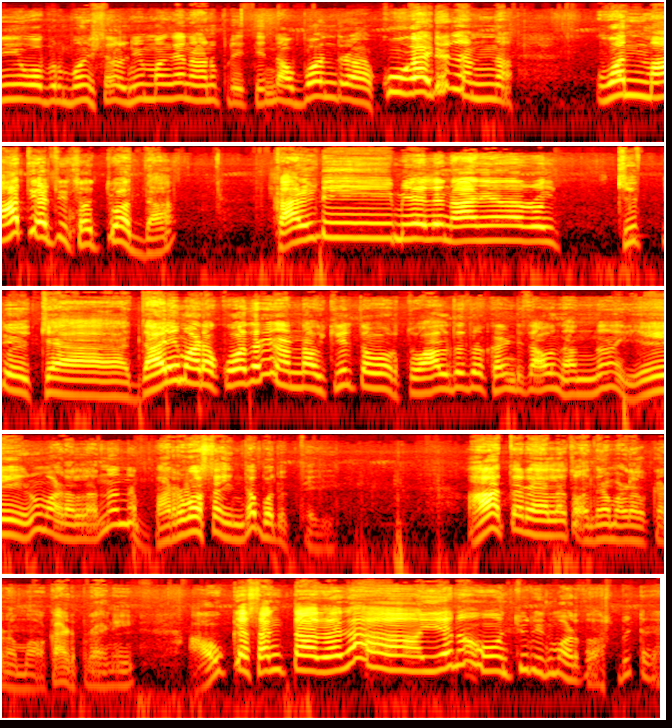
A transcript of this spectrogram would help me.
ನೀವೊಬ್ರು ಮನುಷ್ಯರಲ್ಲ ನಿಮ್ಮಂಗೆ ನಾನು ಪ್ರೀತಿಯಿಂದ ಅವು ಬಂದ್ರೆ ಕೂಗಾಡಿ ನನ್ನ ಒಂದು ಮಾತು ಹೇಳ್ತೀನಿ ಸತ್ಯವಾದ ಕರಡಿ ಮೇಲೆ ನಾನೇನಾದ್ರು ಕಿತ್ತು ಕ್ಯಾ ದಾಳಿ ಮಾಡೋಕ್ಕೆ ಹೋದರೆ ನನ್ನ ನಾವು ಕೀಳ್ತಾ ಹೊರ್ತು ಅಲ್ದಿದ್ರೆ ಖಂಡಿತ ಅವು ನನ್ನ ಏನೂ ಮಾಡಲ್ಲ, ನನ್ನ ಭರವಸೆಯಿಂದ ಬದುಕ್ತೀವಿ ಆ ಥರ ಎಲ್ಲ ತೊಂದರೆ ಮಾಡಲ್ಲ ಕಣಮ್ಮ, ಕಾಡು ಪ್ರಾಣಿ. ಅವಕ್ಕೆ ಸಂಕಟ ಆದಾಗ ಏನೋ ಒಂಚೂರು ಇದು ಮಾಡ್ತವೆ ಅಷ್ಟು ಬಿಟ್ಟರೆ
